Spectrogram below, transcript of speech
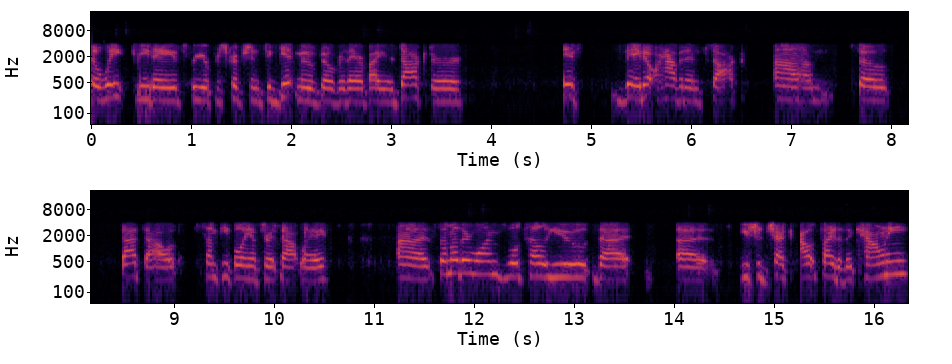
to wait three days for your prescription to get moved over there by your doctor if they don't have it in stock. Um, so that's out. Some people answer it that way. Uh, some other ones will tell you that uh, you should check outside of the county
